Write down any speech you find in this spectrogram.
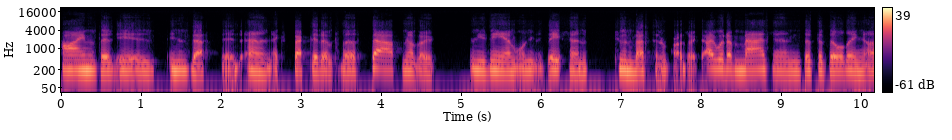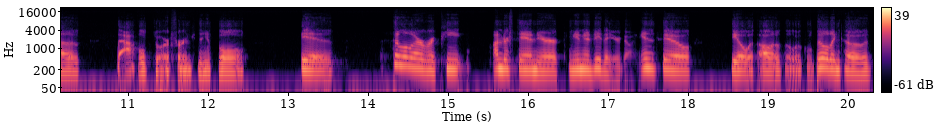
time that is invested and expected of the staff and other museum organization to invest in a project. I would imagine that the building of the Apple Store, for example, is similar repeat, understand your community that you're going into, deal with all of the local building codes,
